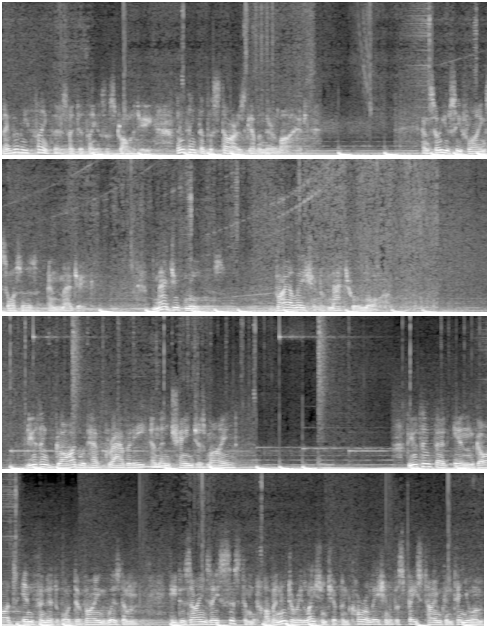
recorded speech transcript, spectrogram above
They really think there's such a thing as astrology. They think that the stars govern their lives. And so you see flying saucers and magic. Magic means violation of natural law. Do you think God would have gravity and then change his mind? Do you think that in God's infinite or divine wisdom, he designs a system of an interrelationship and correlation of a space-time continuum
